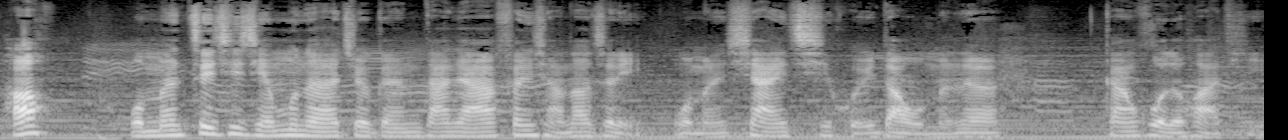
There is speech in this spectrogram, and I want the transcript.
好，我们这期节目呢就跟大家分享到这里，我们下一期回到我们的干货的话题。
